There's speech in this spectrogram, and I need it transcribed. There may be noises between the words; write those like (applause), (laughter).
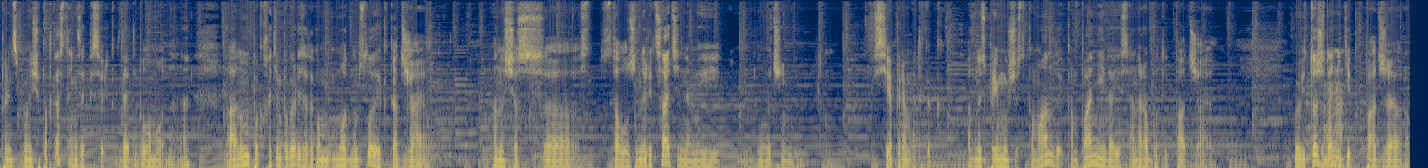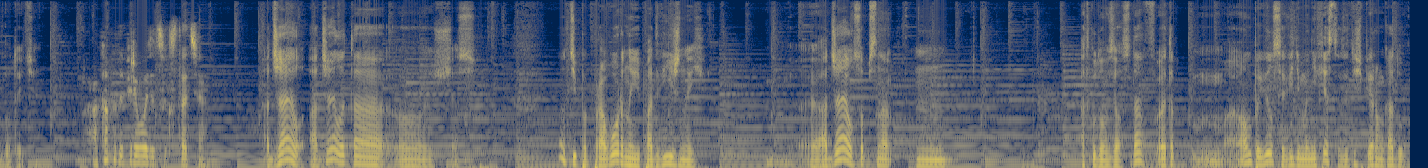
в принципе, мы еще подкасты не записывали, когда это было модно, да. А, ну, мы хотим поговорить о таком модном слове, как agile. Оно сейчас э, стало уже нарицательным и ну, очень там, все прям это как одно из преимуществ команды, компании, да, если она работает по agile. Вы ведь тоже, ага. да, Никит, по agile работаете? А как это переводится, кстати? Agile, agile это э, сейчас, ну типа проворный, подвижный. Э, agile, собственно, откуда он взялся, да? Это он появился в виде манифеста в 2001 году.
